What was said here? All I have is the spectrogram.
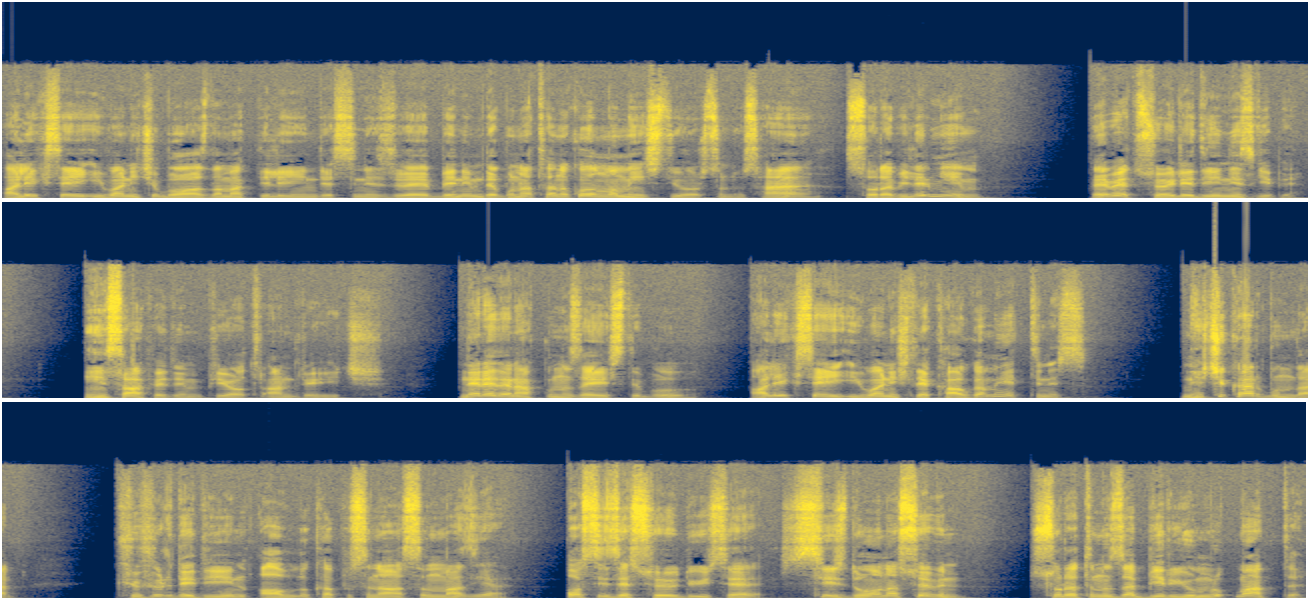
''Alexey Ivaniç'i boğazlamak dileğindesiniz ve benim de buna tanık olmamı istiyorsunuz, ha? Sorabilir miyim?'' ''Evet, söylediğiniz gibi.'' ''İnsaf edin Piotr Andreevich. Nereden aklınıza esti bu? Alexey Ivaniç'le kavga mı ettiniz? Ne çıkar bundan? Küfür dediğin avlu kapısına asılmaz ya. O size sövdüyse siz de ona sövün. Suratınıza bir yumruk mu attı?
